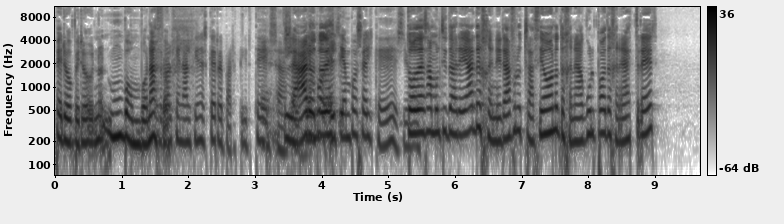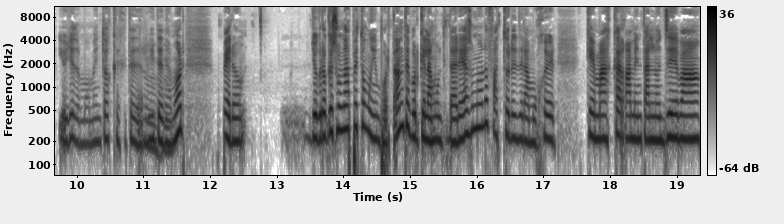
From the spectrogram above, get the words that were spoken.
pero, pero no- un bombonazo. Pero al final tienes que repartirte. Exacto. Claro, el, tiempo, entonces- el tiempo es el que es. Yo- Toda esa multitarea te genera frustración, o te genera culpa, o te genera estrés. Y oye, de momentos que te derrites de amor. Pero yo creo que es un aspecto muy importante porque la multitarea es uno de los factores de la mujer que más carga mental nos lleva.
